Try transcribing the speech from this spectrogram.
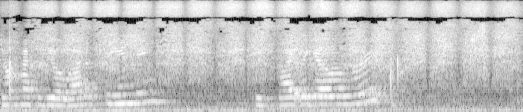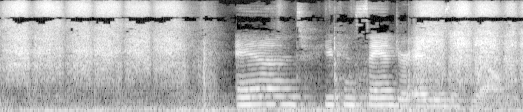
don't have to do a lot of sanding, just lightly go over it. And you can sand your edges as well.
